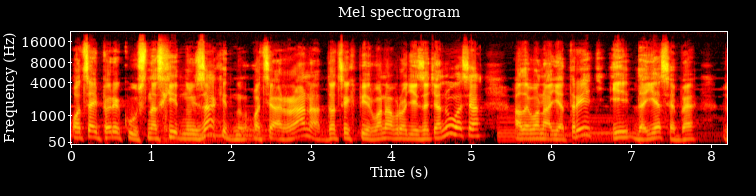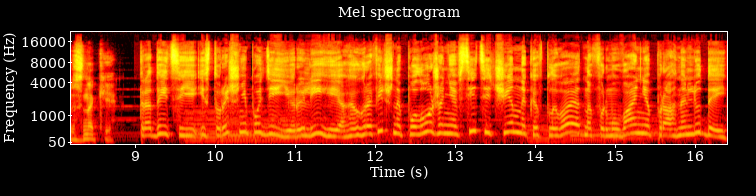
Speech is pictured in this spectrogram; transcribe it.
Оцей перекус на східну і західну, оця рана до цих пір, вона вроді й затягнулася, але вона ятрить і дає себе в знаки. Традиції, історичні події, релігія, географічне положення всі ці чинники впливають на формування прагнень людей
